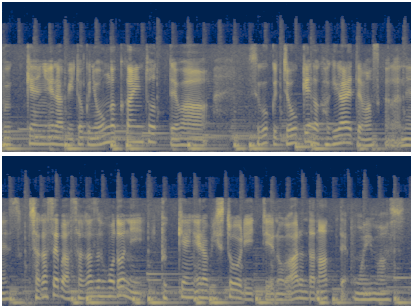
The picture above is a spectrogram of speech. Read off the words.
物件選び特に音楽家にとってはすごく条件が限られてますからね。探せば探すほどに物件選びストーリーっていうのがあるんだなって思います。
